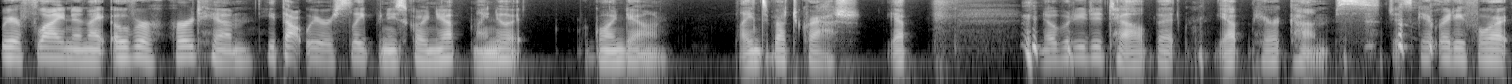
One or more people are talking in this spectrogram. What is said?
we were flying and I overheard him. He thought we were asleep and he's going, Yep, I knew it. We're going down. Plane's about to crash. Yep. Nobody to tell, but yep, here it comes. Just get ready for it.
